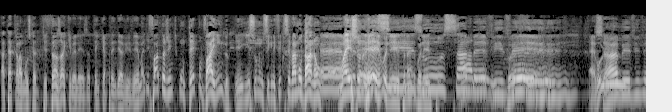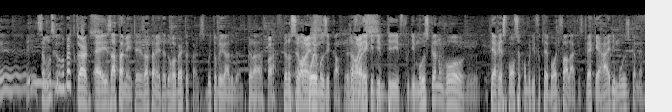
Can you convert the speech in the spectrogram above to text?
Até aquela música de Titãs, olha que beleza. Tem que aprender a viver, mas de fato a gente com o tempo vai indo. E isso não significa que você vai mudar, não. não é isso. É bonito, né? Bonito. saber viver. É, Sabe viver. Essa música é do Roberto Carlos. É, exatamente, é exatamente, é do Roberto Carlos. Muito obrigado, Leandro, pela, Opa, pelo seu é nóis. apoio musical. Eu É já nóis. falei que de, de, de música eu não vou ter a responsa como de futebol de falar, que se tiver que errar é de música mesmo.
